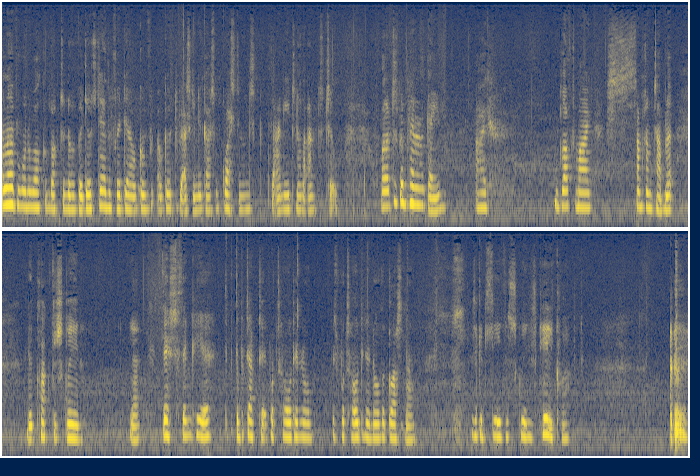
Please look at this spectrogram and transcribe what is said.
Hello everyone and welcome back to another video. Today in the video I'm going, I'm going to be asking you guys some questions that I need to know the answer to. Well I've just been playing on a game. I dropped my Samsung tablet and it cracked the screen. Yeah. This thing here to, to protect it what's holding all is what's holding in all the glass now. As you can see the screen is clearly cracked. can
